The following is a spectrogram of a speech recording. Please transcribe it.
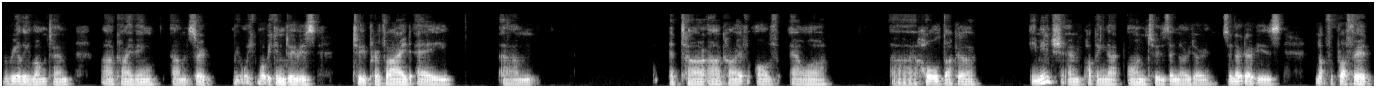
really long term archiving. Um, so we, we, what we can do is to provide a um, a tar archive of our uh, whole Docker image and popping that onto Zenodo. Zenodo is not for profit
